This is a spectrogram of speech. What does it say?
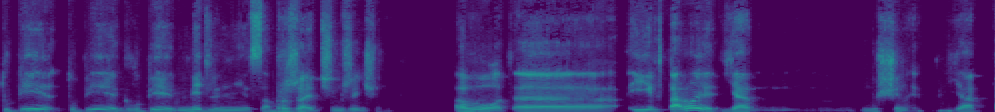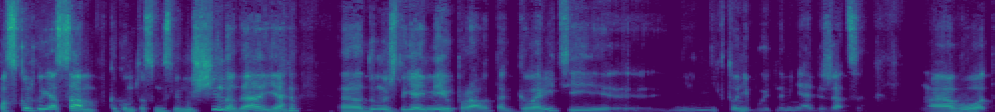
тупее, тупее, глупее, медленнее соображают, чем женщины. Вот. И второе, я мужчиной. Я, поскольку я сам в каком-то смысле мужчина, да, я э, думаю, что я имею право так говорить, и э, никто не будет на меня обижаться. А, вот.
